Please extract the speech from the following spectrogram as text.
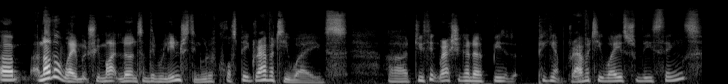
um, another way in which we might learn something really interesting would, of course, be gravity waves. Uh, do you think we're actually going to be picking up gravity waves from these things?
